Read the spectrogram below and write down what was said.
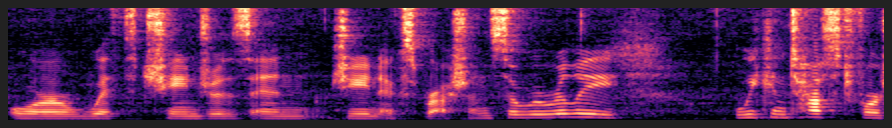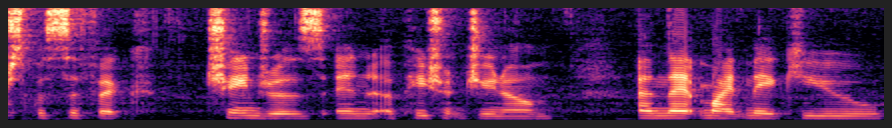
or with changes in gene expression. So we're really, we can test for specific changes in a patient genome, and that might make you,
